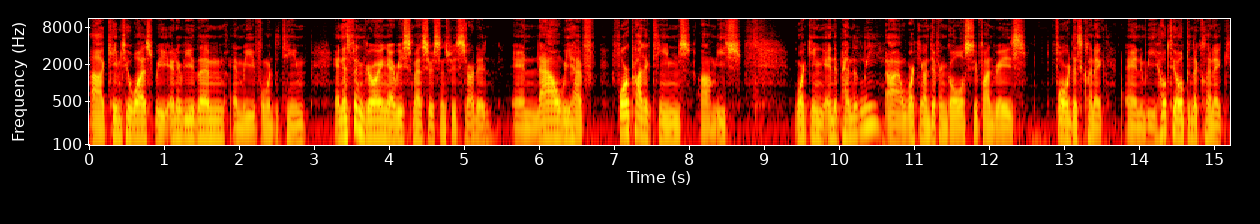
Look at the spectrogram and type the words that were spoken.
uh, came to us. We interviewed them and we formed a team. And it's been growing every semester since we started. And now we have four project teams, um, each working independently, uh, working on different goals to fundraise for this clinic. And we hope to open the clinic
